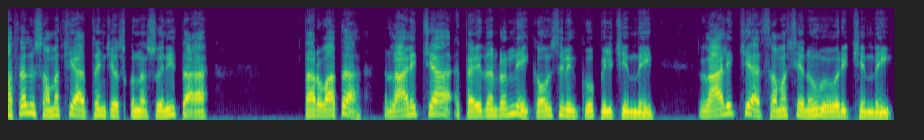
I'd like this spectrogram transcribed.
అసలు సమస్య అర్థం చేసుకున్న సునీత తర్వాత లాలిత్య తల్లిదండ్రుల్ని కౌన్సిలింగ్కు పిలిచింది. లాలిత్య సమస్యను వివరించింది.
